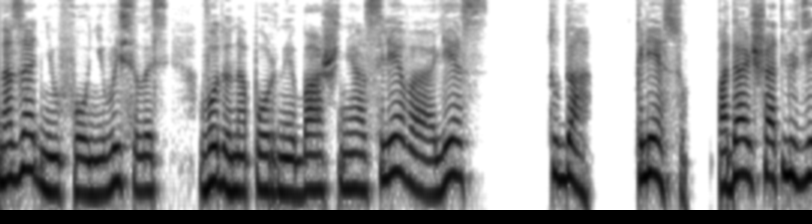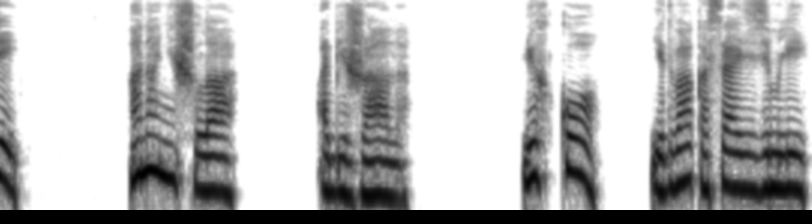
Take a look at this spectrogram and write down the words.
на заднем фоне высилась водонапорная башня, а слева — лес. Туда, к лесу, подальше от людей. Она не шла, а бежала. Легко, едва касаясь земли.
